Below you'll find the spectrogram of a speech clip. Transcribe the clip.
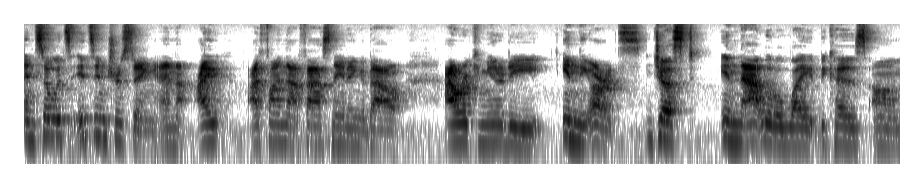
and so it's it's interesting and i i find that fascinating about our community in the arts just in that little light because um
